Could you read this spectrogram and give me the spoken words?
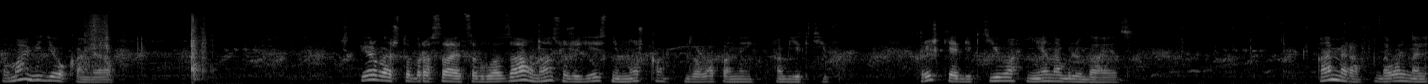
Сама видеокамера. Первое, что бросается в глаза, у нас уже есть немножко залапанный объектив. Крышки объектива не наблюдается. Камера довольно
